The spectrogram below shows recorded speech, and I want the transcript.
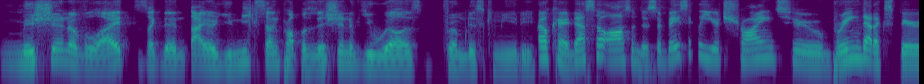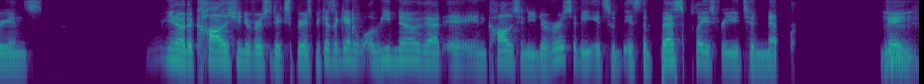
mission of Lite. It's like the entire unique selling proposition, if you will, is from this community. Okay, that's so awesome. dude. So basically, you're trying to bring that experience, you know, the college university experience, because again, we know that in college and university, it's it's the best place for you to network. Okay, Mm,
